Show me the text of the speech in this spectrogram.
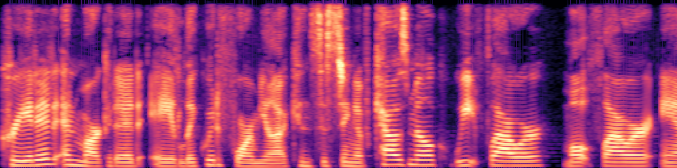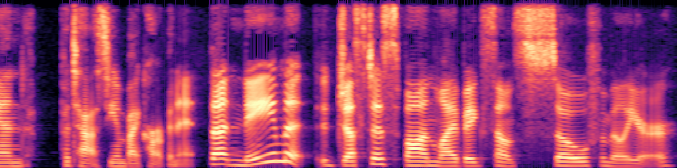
created and marketed a liquid formula consisting of cow's milk, wheat flour, malt flour, and potassium bicarbonate. That name, Justus von Liebig, sounds so familiar.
